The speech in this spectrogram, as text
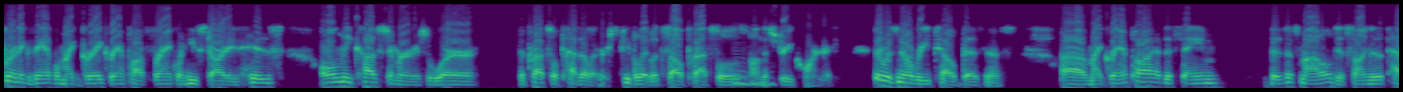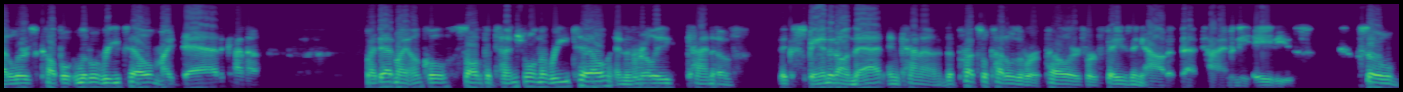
for an example, my great grandpa Frank, when he started, his only customers were the pretzel peddlers, people that would sell pretzels mm-hmm. on the street corners. There was no retail business. Uh, my grandpa had the same business model, just selling to the peddlers, couple little retail. My dad kind of, my dad, my uncle saw the potential in the retail and really kind of expanded on that. And kind of the pretzel peddlers were, peddlers were phasing out at that time in the 80s. So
